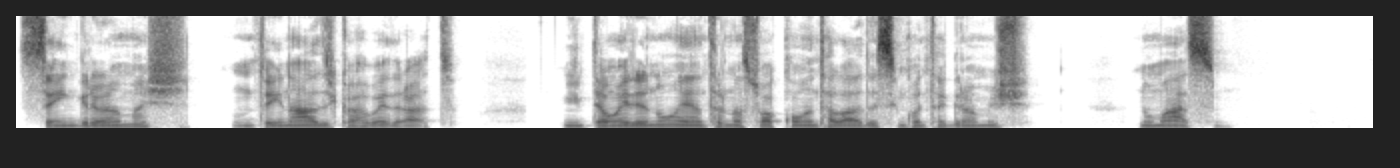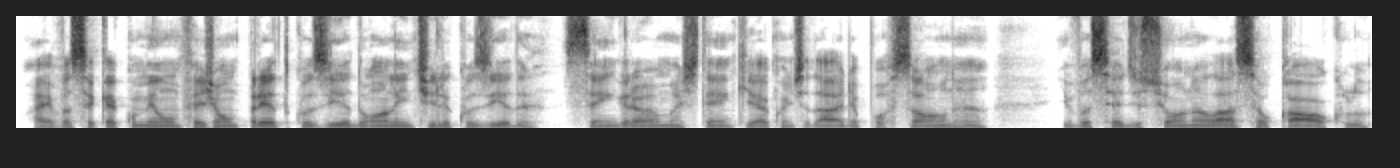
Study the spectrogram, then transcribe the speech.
100 gramas, não tem nada de carboidrato. Então ele não entra na sua conta lá das 50 gramas no máximo. Aí você quer comer um feijão preto cozido, uma lentilha cozida, 100 gramas, tem aqui a quantidade, a porção, né? E você adiciona lá seu cálculo,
